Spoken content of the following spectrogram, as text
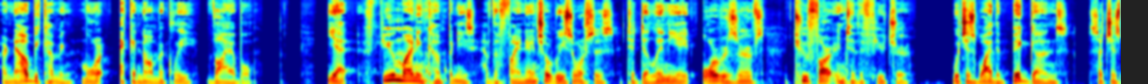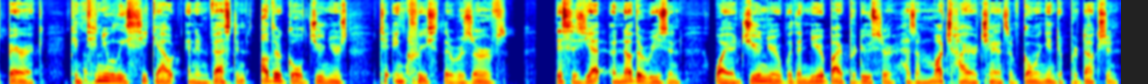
are now becoming more economically viable. Yet, few mining companies have the financial resources to delineate ore reserves too far into the future, which is why the big guns, such as Barrick, continually seek out and invest in other gold juniors to increase their reserves. This is yet another reason why a junior with a nearby producer has a much higher chance of going into production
